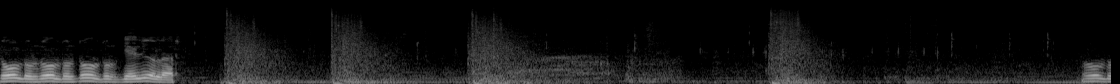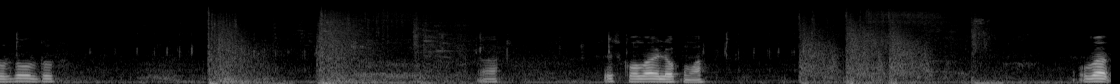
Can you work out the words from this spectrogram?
Doldur doldur doldur geliyorlar. Doldur doldur. Siz kolay lokma. Ulan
